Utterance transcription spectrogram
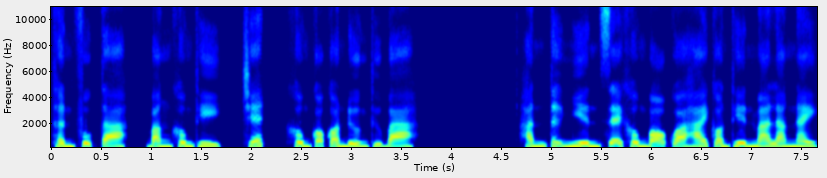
thần phục ta, bằng không thì, chết, không có con đường thứ ba. Hắn tự nhiên sẽ không bỏ qua hai con thiên ma lang này,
